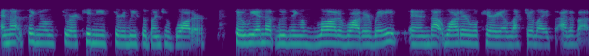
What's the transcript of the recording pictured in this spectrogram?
And that signals to our kidneys to release a bunch of water. So we end up losing a lot of water weight, and that water will carry electrolytes out of us.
